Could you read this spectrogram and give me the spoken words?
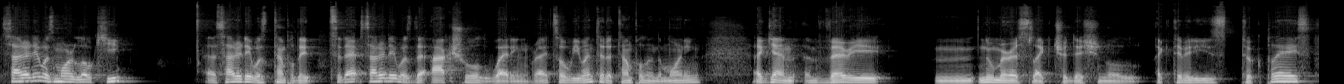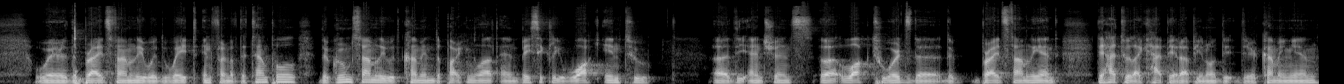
Saturday was more low key. Uh, Saturday was temple day. Today, Saturday was the actual wedding, right? So we went to the temple in the morning. Again, very numerous like traditional activities took place where the bride's family would wait in front of the temple the groom's family would come in the parking lot and basically walk into uh, the entrance uh, walk towards the the bride's family and they had to like happy it up you know they, are coming in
